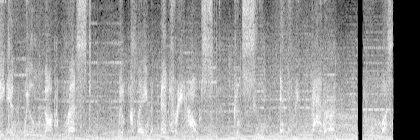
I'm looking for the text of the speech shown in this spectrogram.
taken will not rest. Will claim every house, consume every banner. You must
